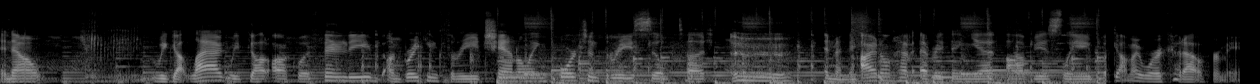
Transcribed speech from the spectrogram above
and now we've got lag, we've got Aqua Affinity, Unbreaking 3, Channeling, Fortune 3, Silk Touch, and Mending. I don't have everything yet, obviously, but got my work cut out for me.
